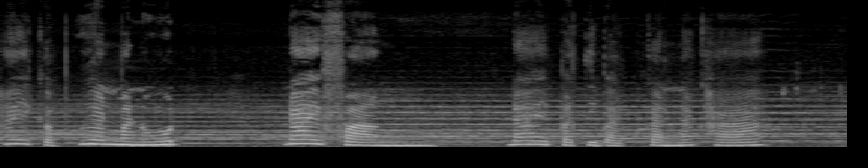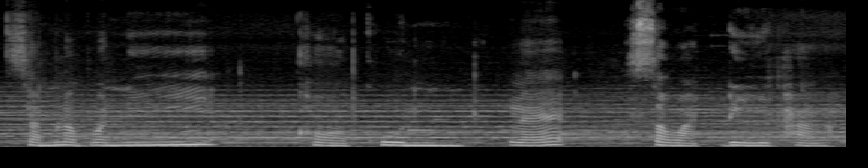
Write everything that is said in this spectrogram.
ให้กับเพื่อนมนุษย์ ได้ฟัง ได้ปฏิบัติกันนะคะสำหรับวันนี้ ขอบคุณและ สวัสดีค่ะ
